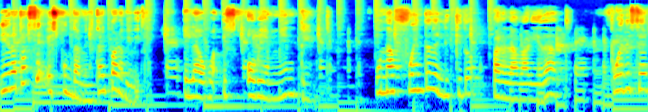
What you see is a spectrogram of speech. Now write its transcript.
Hidratarse es fundamental para vivir. El agua es obviamente una fuente de líquido para la variedad. Puede ser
